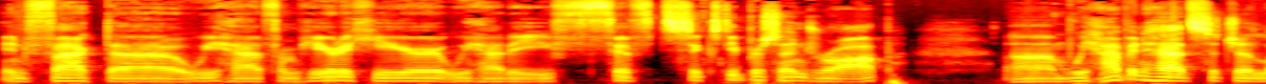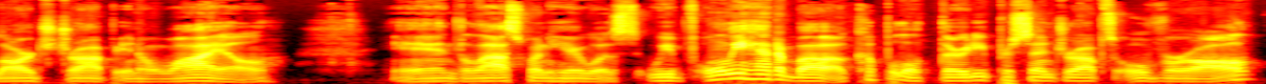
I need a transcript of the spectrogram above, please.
In fact, uh, we had from here to here, we had a 50, 60% drop. Um, we haven't had such a large drop in a while. And the last one here was, we've only had about a couple of 30% drops overall.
